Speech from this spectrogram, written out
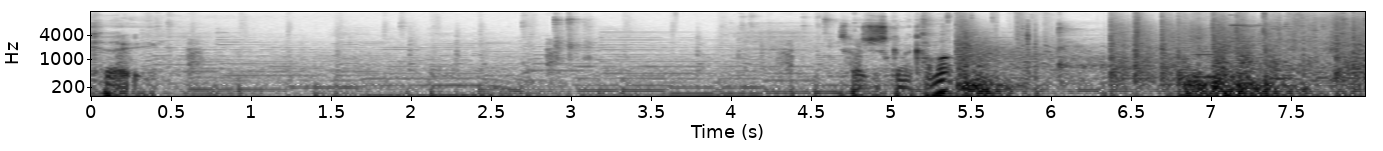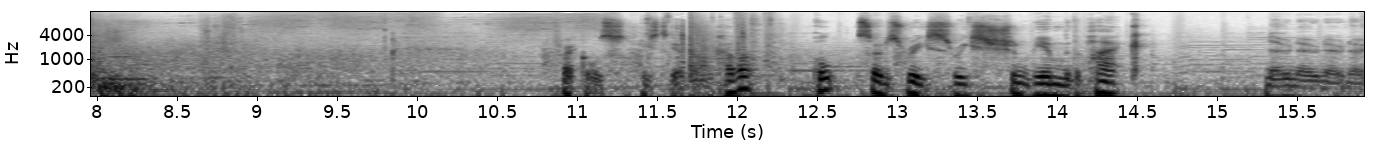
Okay. This guy's just going to come up. Freckles needs to get down cover. Oh, so does Reese. Reese shouldn't be in with the pack. No, no, no, no.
